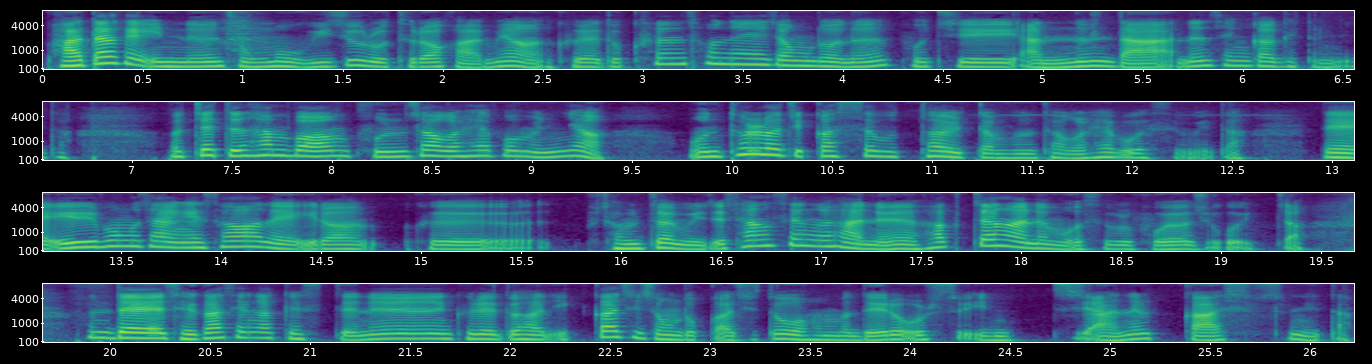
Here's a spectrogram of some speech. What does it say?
바닥에 있는 종목 위주로 들어가면 그래도 큰 손해 정도는 보지 않는다는 생각이 듭니다. 어쨌든 한번 분석을 해보면요. 온톨로지 가스부터 일단 분석을 해보겠습니다. 네, 일봉상에서 네, 이런 그 점점 이제 상승을 하는 확장하는 모습을 보여주고 있죠. 근데 제가 생각했을 때는 그래도 한 이까지 정도까지도 한번 내려올 수 있지 않을까 싶습니다.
